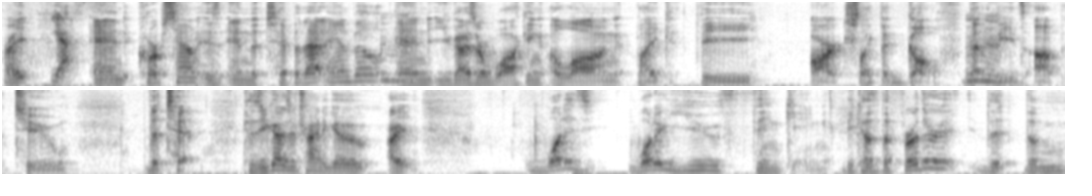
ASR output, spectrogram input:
right? Yes. And Corpse Town is in the tip of that anvil, mm-hmm. and you guys are walking along like the arch, like the gulf that mm-hmm. leads up to the tip. Because you guys are trying to go. Are what is what are you thinking? Because the further the the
